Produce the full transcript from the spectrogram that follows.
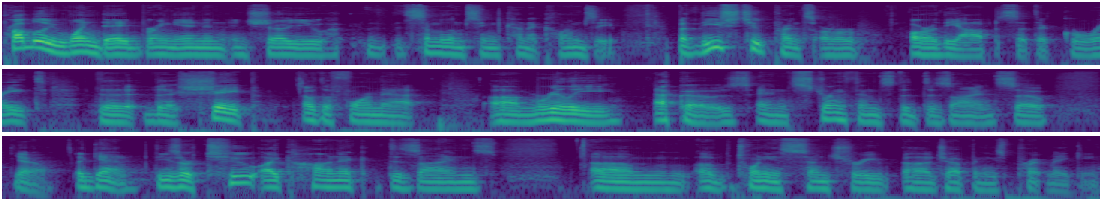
probably one day bring in and, and show you. Some of them seem kind of clumsy, but these two prints are are the opposite. They're great. The the shape of the format um, really echoes and strengthens the design. So, you know, again, these are two iconic designs um, of 20th century uh, Japanese printmaking.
